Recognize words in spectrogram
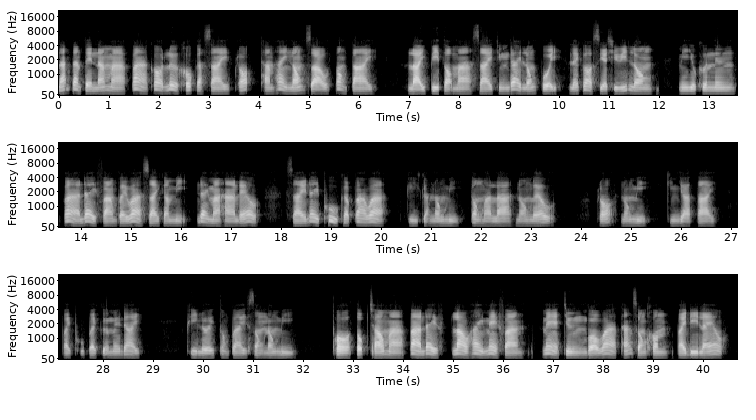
นับตั้งแต่นั้นมาป้าก็เลิกคบกับทรายเพราะทำให้น้องสาวต้องตาย หลายปีต่อมาทรายจึงได้ล้มป่วยและก็เสียชีวิตลง มีอยู่คืนหนึ่งป้าได้ฝันไปว่าทรายกับมีได้มาหาแล้วทรายได้พูดกับป้าว่า พี่กับน้องมีต้องมาลาน้องแล้ว เพราะน้องมีกินยาตาย ไปผุไปเกิดไม่ได้ พี่เลยต้องไปส่งน้องมี พอตบเช้ามาป้าได้เล่าให้แม่ฟังแม่จึงบอกว่าทั้งสองคนไปดีแล้ว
